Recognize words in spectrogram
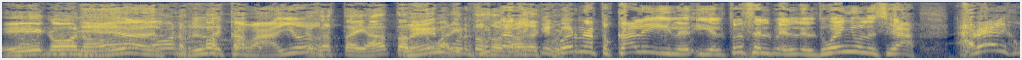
Sí, cómo no, Era del no. corrido de caballos. Es hasta allá, Bueno, pues resulta de que escucha. fueron a tocarle y, le- y entonces el, el- el dueño le decía, a ver, hijo,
